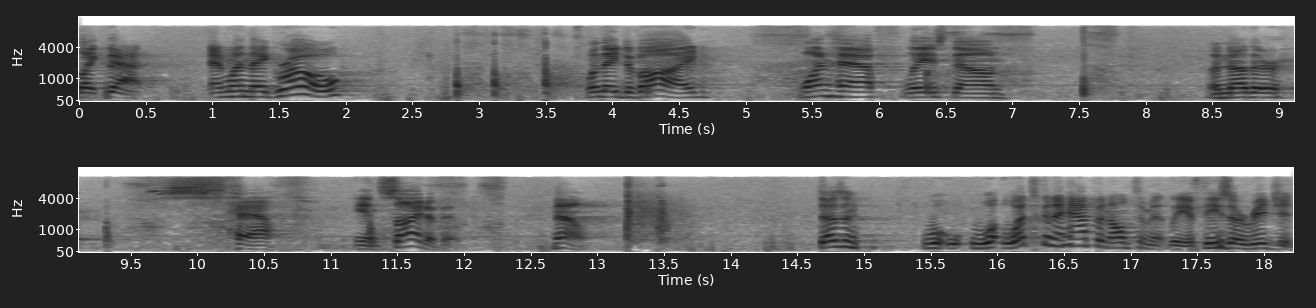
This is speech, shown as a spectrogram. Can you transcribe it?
like that. And when they grow, when they divide, one half lays down another half inside of it. Now, doesn't what's going to happen ultimately if these are rigid?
